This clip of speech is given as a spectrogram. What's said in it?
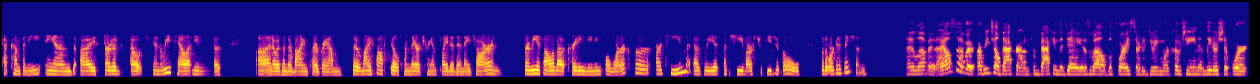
tech company, and I started out in retail at Neiman's, uh, and I was in their buying program. So my soft skills from there translated in HR. And for me, it's all about creating meaningful work for our team as we achieve our strategic goals for the organization. I love it. I also have a, a, retail background from back in the day as well, before I started doing more coaching and leadership work.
